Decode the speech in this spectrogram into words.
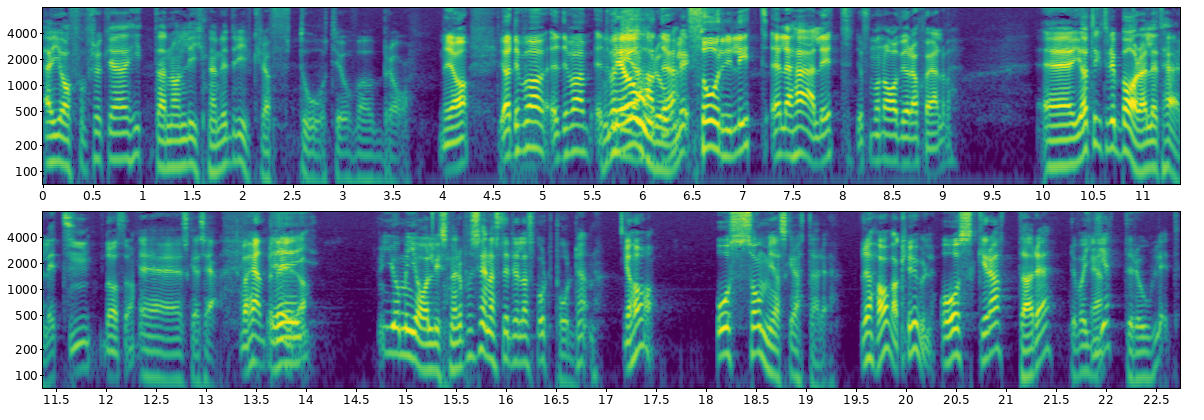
eh, jag får försöka hitta någon liknande drivkraft då till att vara bra. Ja, ja det var det, var, det, var det jag jag hade. orolig. Sorgligt eller härligt, det får man avgöra själv. Eh, jag tyckte det bara lät härligt, Mm, då så. eh, ska jag säga. Vad hänt med dig då? Jo, men jag lyssnade på senaste Dela Sport-podden. Jaha, Och som jag skrattade. jaha vad kul. Och skrattade. Det var Ja. jätteroligt.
